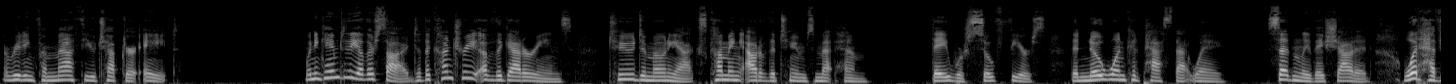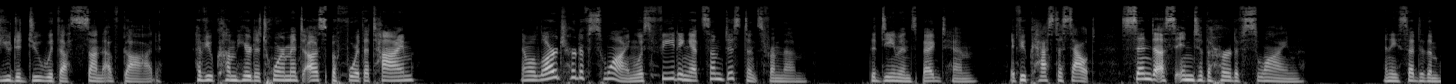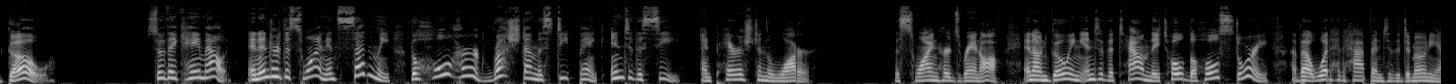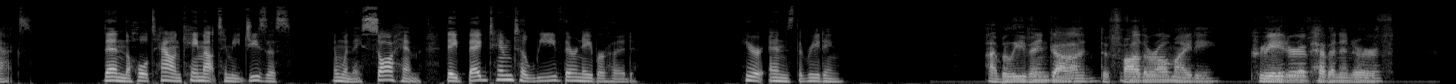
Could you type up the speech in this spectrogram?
A reading from Matthew chapter 8. When he came to the other side, to the country of the Gadarenes, two demoniacs coming out of the tombs met him. They were so fierce that no one could pass that way. Suddenly they shouted, What have you to do with us, Son of God? Have you come here to torment us before the time? Now a large herd of swine was feeding at some distance from them. The demons begged him, If you cast us out, send us into the herd of swine. And he said to them, Go! So they came out and entered the swine, and suddenly the whole herd rushed down the steep bank into the sea and perished in the water. The swineherds ran off, and on going into the town, they told the whole story about what had happened to the demoniacs. Then the whole town came out to meet Jesus, and when they saw him, they begged him to leave their neighborhood. Here ends the reading. I believe in God, the Father Almighty, creator of heaven and earth.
